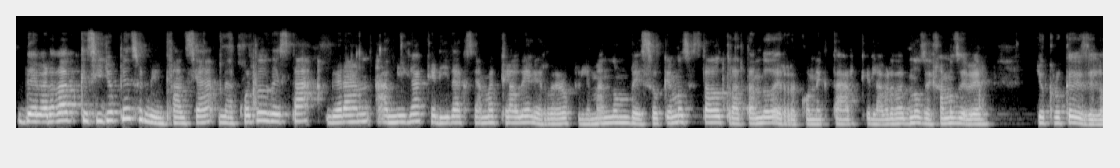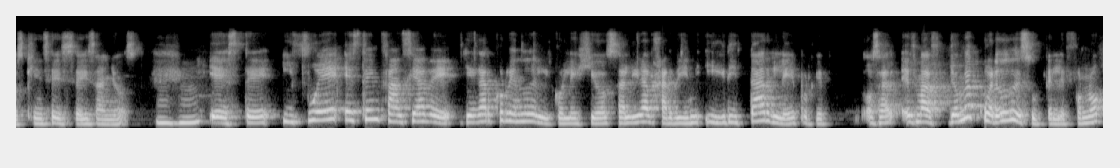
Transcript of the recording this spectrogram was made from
de verdad que si yo pienso en mi infancia, me acuerdo de esta gran amiga querida que se llama Claudia Guerrero, que le mando un beso, que hemos estado tratando de reconectar, que la verdad nos dejamos de ver, yo creo que desde los 15, 16 años. este, y fue esta infancia de llegar corriendo del colegio, salir al jardín y gritarle, porque o sea, es más, yo me acuerdo de su teléfono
